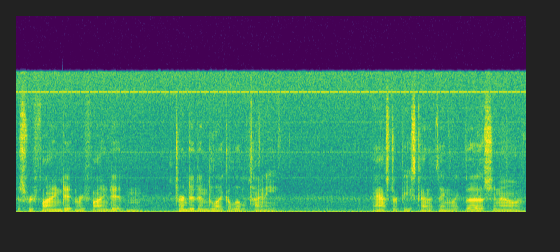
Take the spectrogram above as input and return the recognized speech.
just refined it and refined it and turned it into like a little tiny masterpiece kind of thing like this, you know. And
